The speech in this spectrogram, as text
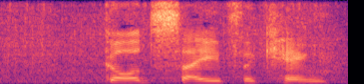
God save the King.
